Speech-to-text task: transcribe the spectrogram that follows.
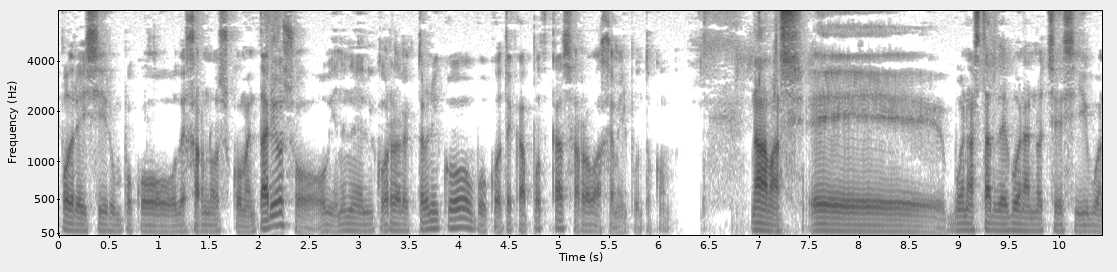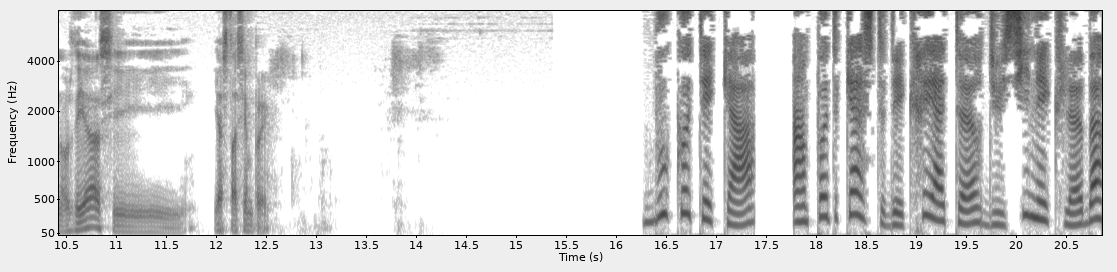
podréis ir un poco, dejarnos comentarios o, bien en el correo electrónico bucotecapodcast.gmail.com. Nada más. Eh, buenas tardes, buenas noches y buenos días y, y hasta siempre. Bucoteca, un podcast des créateurs du Ciné Club à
